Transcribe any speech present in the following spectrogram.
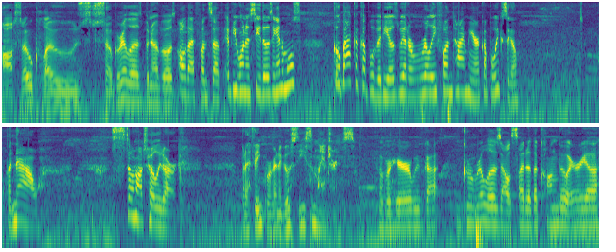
also closed. So gorillas, bonobos, all that fun stuff. If you want to see those animals, go back a couple videos. We had a really fun time here a couple weeks ago. But now, still not totally dark. But I think we're gonna go see some lanterns. Over here, we've got gorillas outside of the Congo area.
